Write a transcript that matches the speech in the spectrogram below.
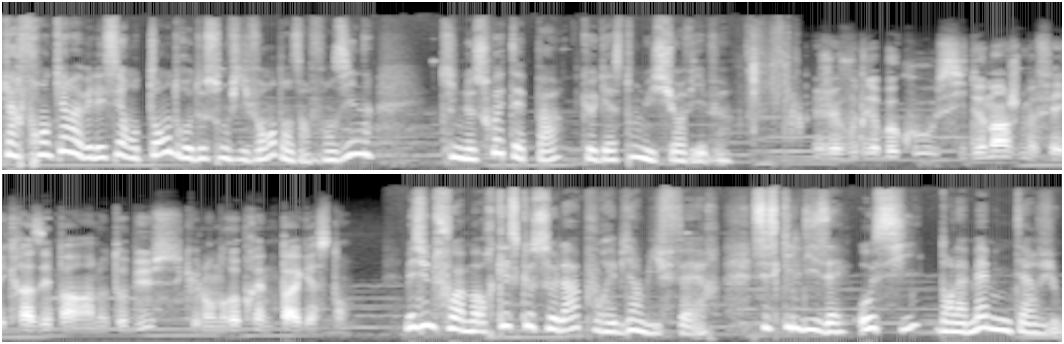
Car Franquin avait laissé entendre de son vivant, dans un fanzine, qu'il ne souhaitait pas que Gaston lui survive. Je voudrais beaucoup, si demain je me fais écraser par un autobus, que l'on ne reprenne pas Gaston. Mais une fois mort, qu'est-ce que cela pourrait bien lui faire? C'est ce qu'il disait aussi dans la même interview.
